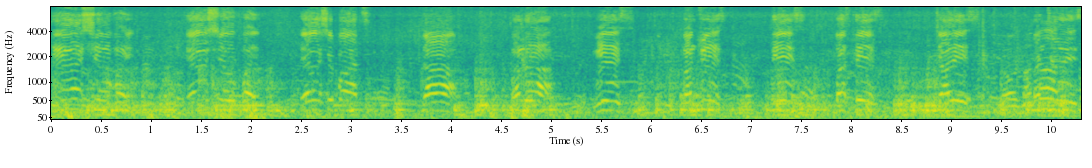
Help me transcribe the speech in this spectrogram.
तेराशे रुपये. तेराशे रुपये. तेराशे पाच. दहा. पंधरा. वीस पंचवीस तीस पस्तीस चाळीस पंचेचाळीस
